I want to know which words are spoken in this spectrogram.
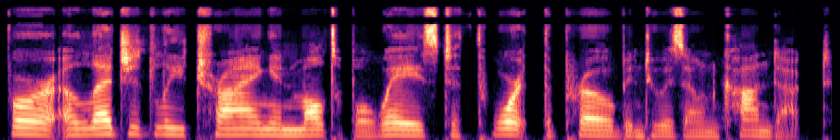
for allegedly trying in multiple ways to thwart the probe into his own conduct.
